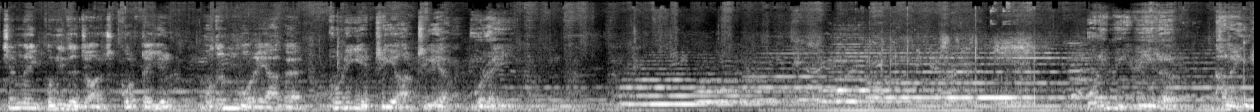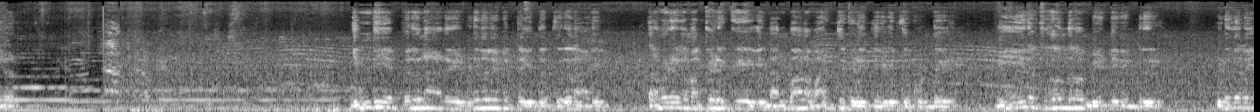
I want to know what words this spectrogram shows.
சென்னை புனித ஜார்ஜ் கோட்டையில் முதன்முறையாக கொடியேற்றி ஆற்றிய உரை. கலைஞர் இந்திய பெருநாடு விடுதலை பெற்ற இந்த திருநாளில் தமிழக மக்களுக்கு என் அன்பான வாழ்த்துக்களை தெரிவித்துக் கொண்டு வீர சுதந்திரம் வேண்டி நின்று விடுதலை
